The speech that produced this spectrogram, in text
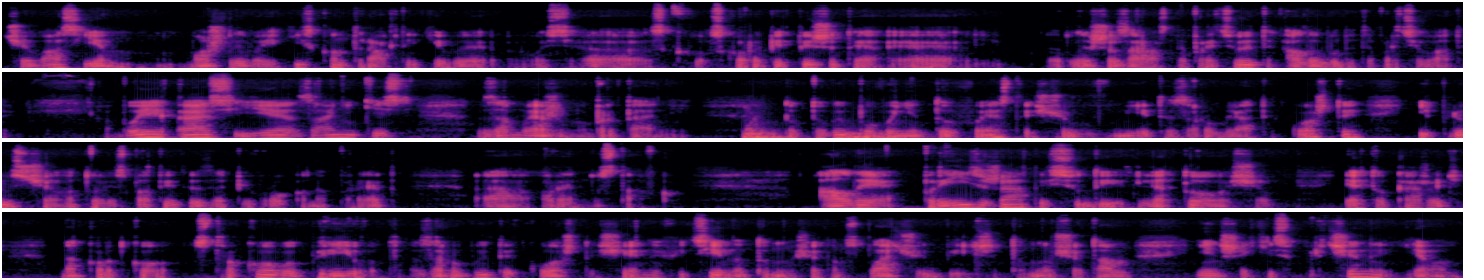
Чи у вас є, можливо, якийсь контракт, який ви ось е, скоро підпишете, лише зараз не працюєте, але будете працювати. Або якась є зайнятість за межами Британії. Тобто ви повинні довести, що ви вмієте заробляти кошти, і плюс ще готові сплатити за півроку наперед орендну ставку. Але приїжджати сюди для того, щоб як то кажуть, на короткостроковий період заробити кошти ще й неофіційно, тому що там сплачують більше, тому що там інші якісь причини, я вам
